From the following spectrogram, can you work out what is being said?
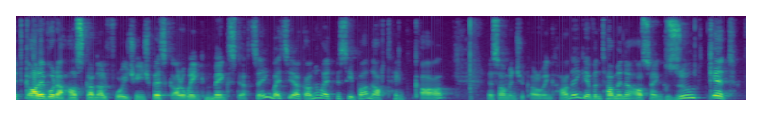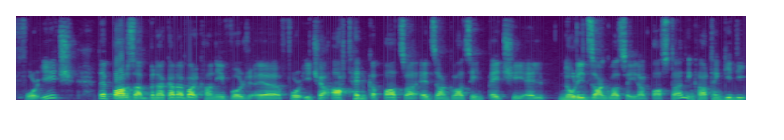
այդ կարևորը հասկանալ for each-ը ինչպես կարող ենք մենք ստեղծենք, բայց իրականում այդպեսի բան արդեն կա, այս ամեն ինչը կարող ենք հանենք եւ ընդհանրապես ասենք zoo get for each դե parza բնականաբար քանի որ for each-ը արդեն կպած է այդ զանգվածին պետք չի էլ նորից զանգվածը իրան պաստալ ինքը արդեն գիտի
